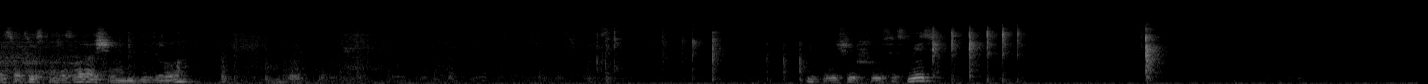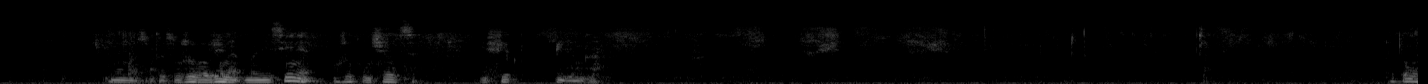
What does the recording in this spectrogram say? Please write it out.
Вот, соответственно, разворачиваем бедро. И получившуюся смесь наносим. То есть уже во время нанесения уже получается эффект пилинга. потом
